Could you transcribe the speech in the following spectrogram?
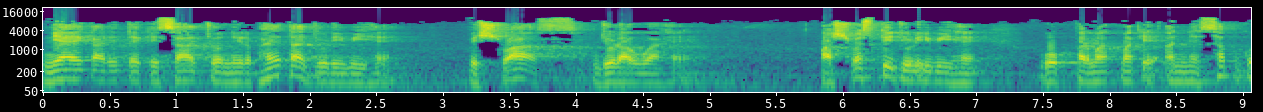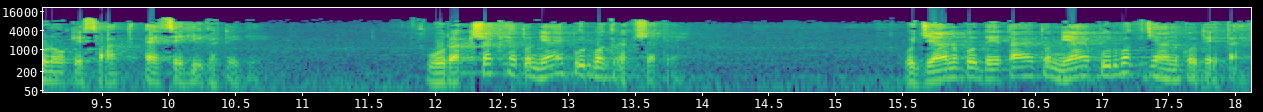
न्यायकारिता के साथ जो निर्भयता जुड़ी हुई है, विश्वास जुड़ा हुआ है, आश्वस्ति जुड़ी हुई है, वो परमात्मा के अन्य सब गुणों के साथ ऐसे ही घटेगी। वो रक्षक है तो न्यायपूर्वक रक्षक है। वो ज्ञान को देता है तो न्यायपूर्वक ज्ञान को देता है।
